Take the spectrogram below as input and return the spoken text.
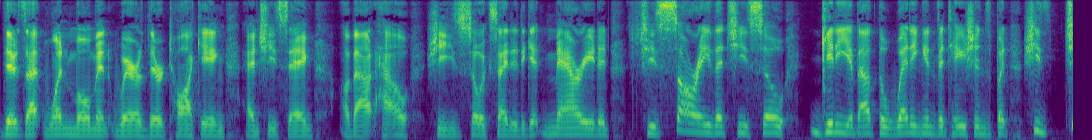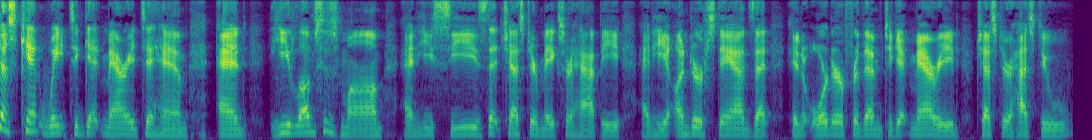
There's that one moment where they're talking and she's saying about how she's so excited to get married and she's sorry that she's so giddy about the wedding invitations, but she just can't wait to get married to him. And he loves his mom and he sees that Chester makes her happy and he understands that in order for them to get married, Chester has to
